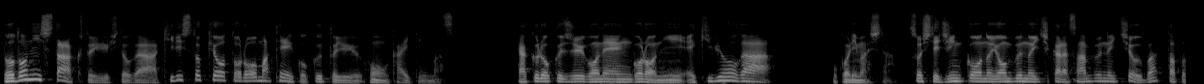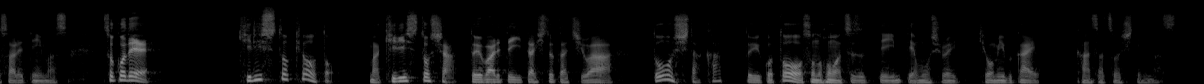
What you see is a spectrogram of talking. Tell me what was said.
ロドニー・スタークという人が「キリスト教とローマ帝国」という本を書いています。165年頃に疫病が起こりました。そして人口の4分の1から3分の1を奪ったとされています。そこでキリスト教徒、まあ、キリスト者と呼ばれていた人たちはどうしたかということをその本は綴っていて面白い興味深い観察をしています。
